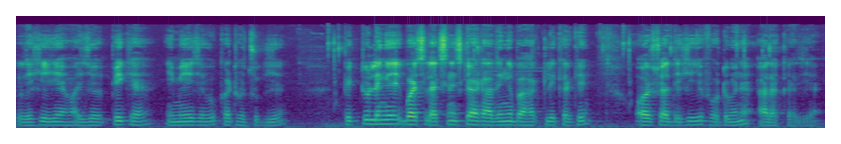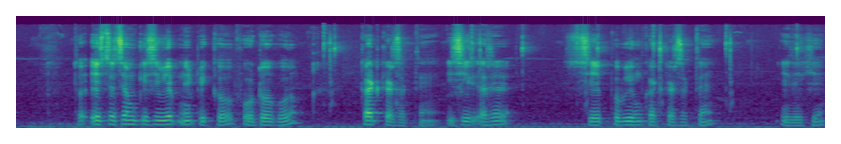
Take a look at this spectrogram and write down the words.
तो देखिए, ये हमारी जो पिक है इमेज है, वो कट हो चुकी है। पिक टू लेंगे, एक बार सिलेक्शन इसका हटा देंगे बाहर क्लिक करके। और उसके बाद देखिए, ये फ़ोटो मैंने अलग कर दिया। तो इस तरह से हम किसी भी अपनी पिक को फ़ोटो को कट कर सकते हैं। इसी तरह शेप को भी हम कट कर सकते हैं। ये देखिए।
